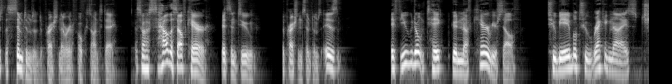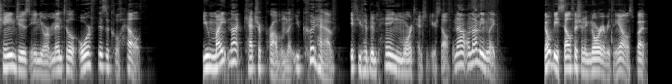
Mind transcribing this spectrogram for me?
Just the symptoms of depression that we're going to focus on today. So, how the self care fits into depression symptoms is if you don't take good enough care of yourself, to be able to recognize changes in your mental or physical health, you might not catch a problem that you could have if you had been paying more attention to yourself. Now, I'm not meaning like don't be selfish and ignore everything else, but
